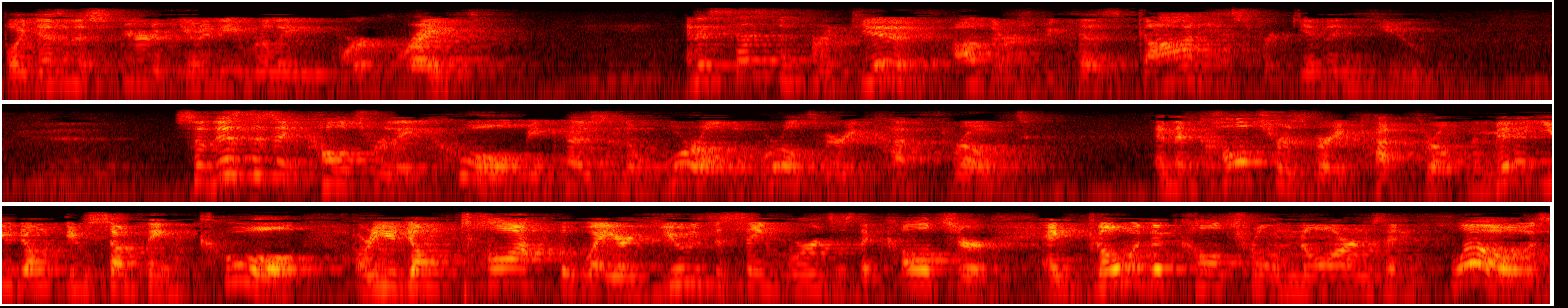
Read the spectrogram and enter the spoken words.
Boy, doesn't the spirit of unity really work great? Mm-hmm. And it says to forgive others because God has forgiven you. Amen. So this isn't culturally cool because in the world, the world's very cutthroat. And the culture is very cutthroat. And the minute you don't do something cool, or you don't talk the way, or use the same words as the culture, and go with the cultural norms and flows,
